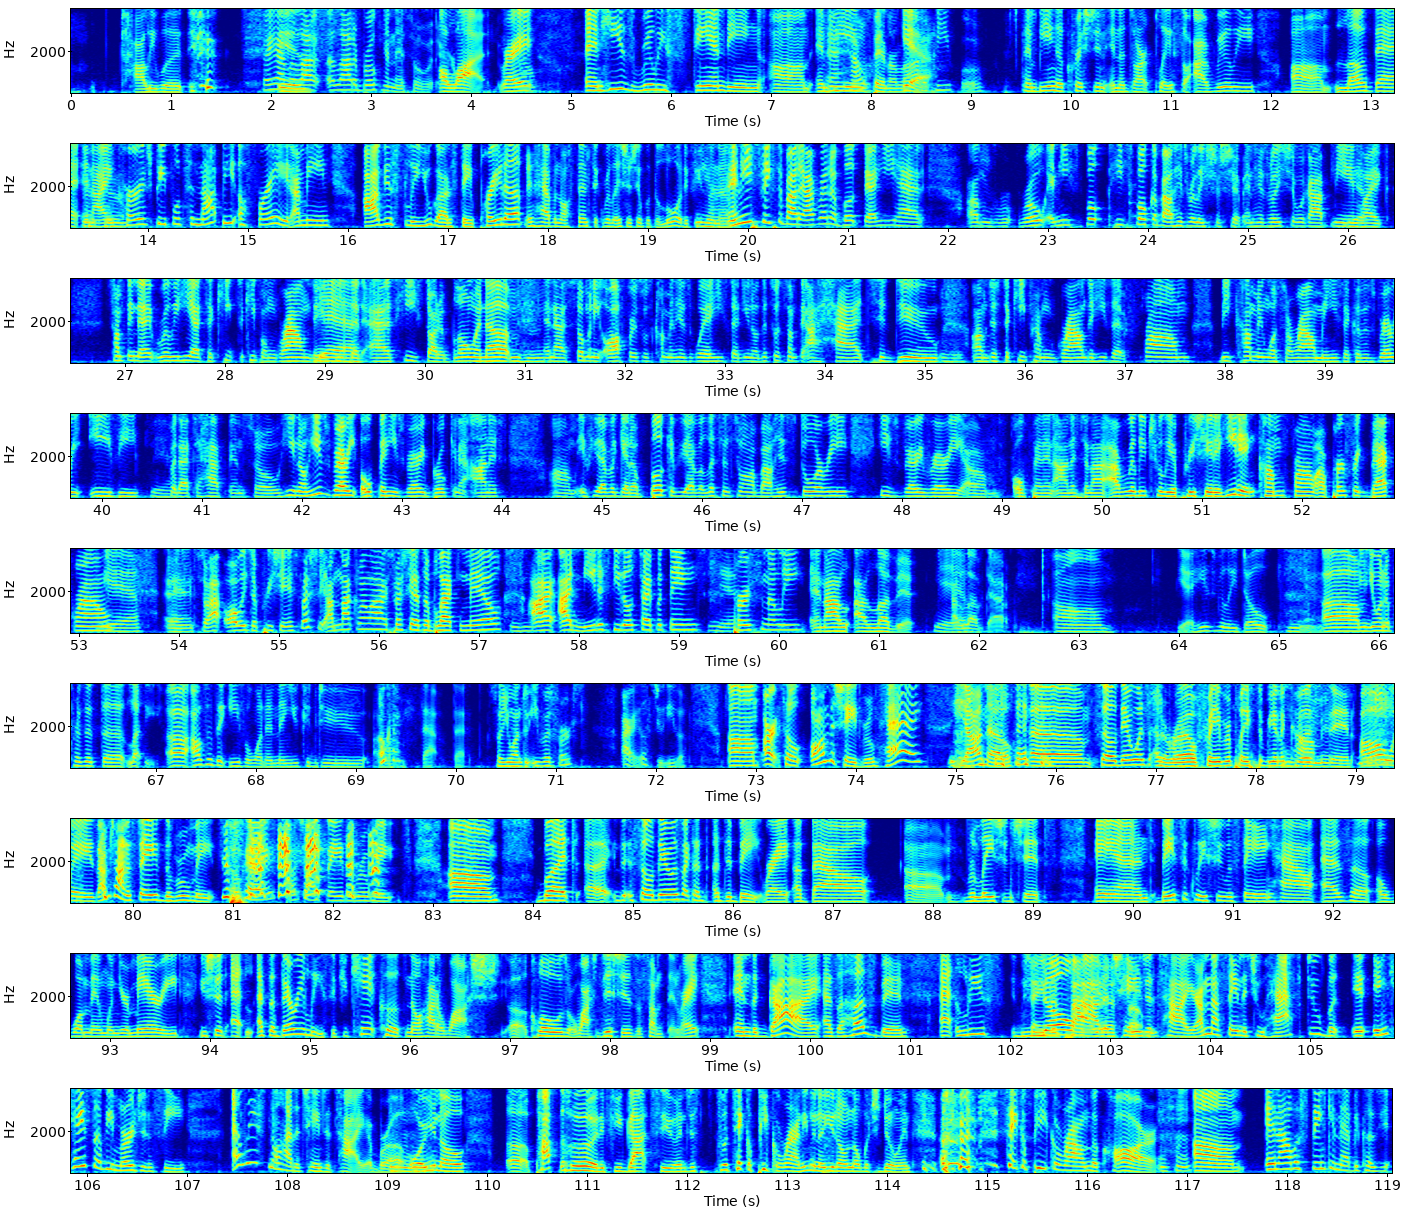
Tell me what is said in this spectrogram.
Hollywood they have a lot a lot of brokenness over there. a lot, you right? know, And he's really standing um and, And, being helping a lot yeah. of people. and being a Christian in a dark place. So I really um love that and I Mhm. encourage people to not be afraid. I mean, obviously you got to stay prayed up and have an authentic relationship with the Lord if you're Yeah. to And he speaks about it. I read a book that he had um wrote and he spoke he spoke about his relationship and his relationship with God being Yeah. like something that really he had to keep to keep him grounded. Yeah. He said as he started blowing up Mhm. and as so many offers was coming his way, he said, you know, this was something I had to do Mhm. um, just to keep him grounded. He said, from becoming what's around me. He said, because it's very easy Yeah. for that to happen. So, you know, he's very open. He's very broken and honest. Um, if you ever get a book, if you ever listen to him about his story, he's very, very um, open and honest. And I, I really, truly appreciate it. He didn't come from a perfect background. Yeah. And so I always appreciate, especially, I'm not going to lie, especially as a black male, Mhm. I, I need to see those type of things Yeah. personally. And I, I love it. Yeah. I love that. um yeah, he's really dope. Yeah. Um you want to present the uh I'll do the Eva one and then you can do um, Okay. that that so you want to do Eva first? All right, let's do Eva. Um, all right, so on the shade room, hey, y'all know. um, so there was a Sherelle, favorite place to be in a comments. Listen, always. I'm trying to save the roommates. Okay, I'm trying to save the roommates. Um, but uh, th- so there was like a, a debate, right, about um relationships and basically she was saying how as a, a woman when you're married you should at, at the very least if you can't cook know how to wash uh, clothes or wash dishes or something right and the guy as a husband at least Change know how to change a tire i'm not saying that you have to but in case of emergency at least know how to change a tire, bro. Mhm. Or you know, uh, pop the hood if you got to, and just take a peek around, even though you don't know what you're doing. take a peek around the car. Mhm. Um, and I was thinking that because,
